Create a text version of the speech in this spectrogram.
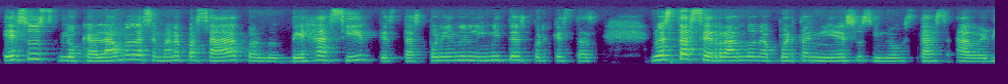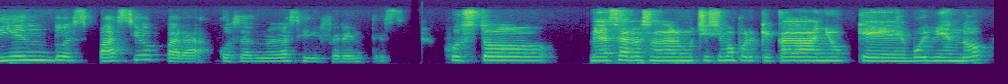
eso es lo que hablamos la semana pasada, cuando dejas ir, que estás poniendo límites porque estás, no estás cerrando una puerta ni eso, sino estás abriendo espacio para cosas nuevas y diferentes. Justo me hace resonar muchísimo porque cada año que voy viendo,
